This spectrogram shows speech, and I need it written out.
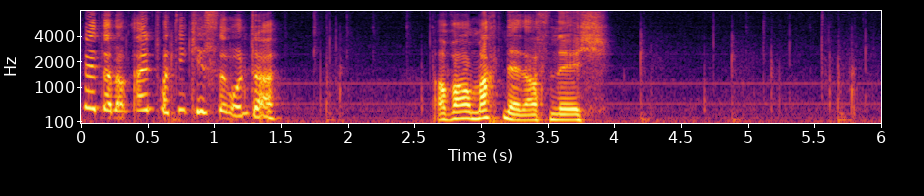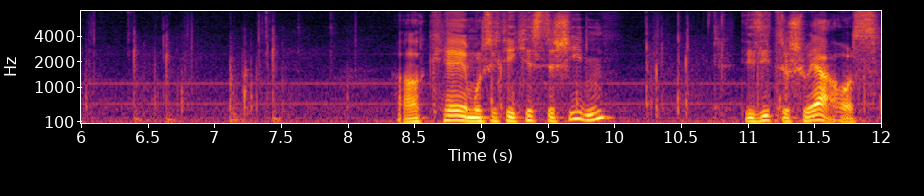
Kletter doch einfach die Kiste runter. Aber warum macht denn der das nicht? Okay, muss ich die Kiste schieben? Die sieht so schwer aus.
